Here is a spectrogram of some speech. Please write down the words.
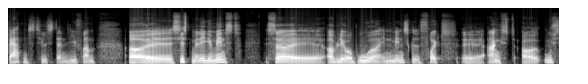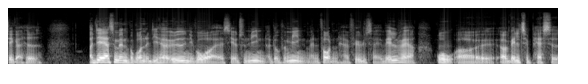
verdens tilstand lige frem. Og øh, sidst men ikke mindst, så øh, oplever brugere en mindsket frygt, øh, angst og usikkerhed og det er simpelthen på grund af de her øgede niveauer af serotonin og dopamin, man får den her følelse af velvære, ro og, øh, og veltilpashed.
